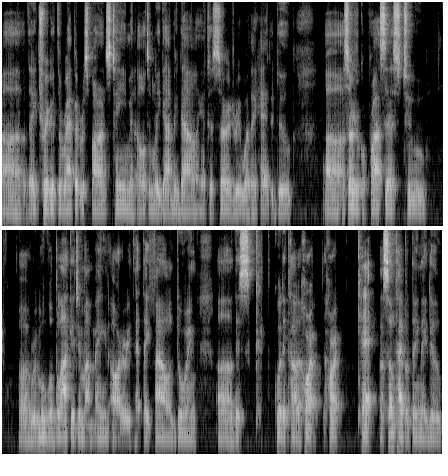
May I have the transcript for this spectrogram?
Uh, they triggered the rapid response team and ultimately got me down into surgery where they had to do uh, a surgical process to uh, remove a blockage in my main artery that they found during uh, this what they call it heart heart cat or some type of thing they do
